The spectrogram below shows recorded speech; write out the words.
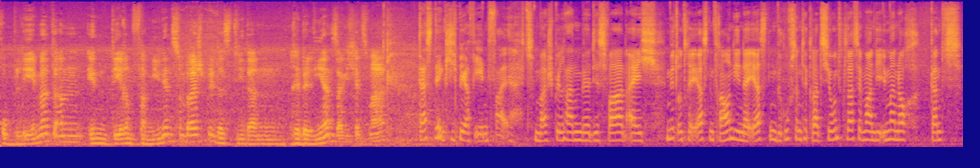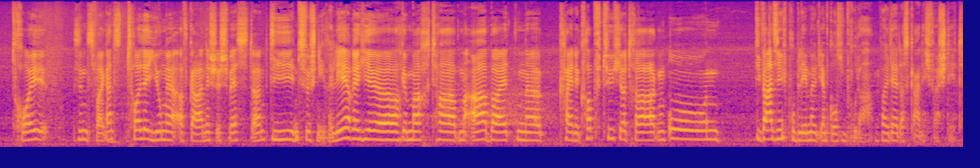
Probleme dann in deren Familien zum Beispiel, dass die dann rebellieren, sage ich jetzt mal? Das denke ich mir auf jeden Fall. Zum Beispiel haben wir, das waren eigentlich mit unsere ersten Frauen, die in der ersten Berufsintegrationsklasse waren, die immer noch ganz treu sind zwei ganz tolle junge afghanische Schwestern, die inzwischen ihre Lehre hier gemacht haben, arbeiten, keine Kopftücher tragen und die wahnsinnig Probleme mit ihrem großen Bruder haben, weil der das gar nicht versteht.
